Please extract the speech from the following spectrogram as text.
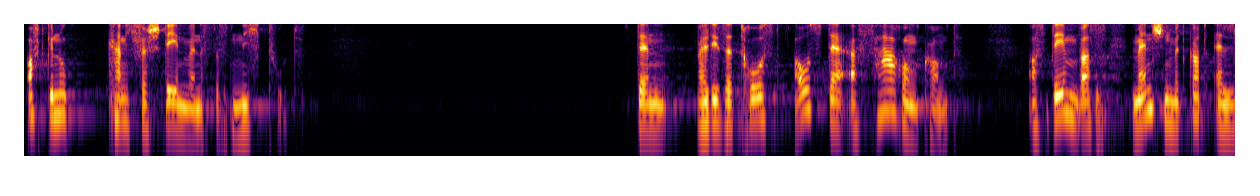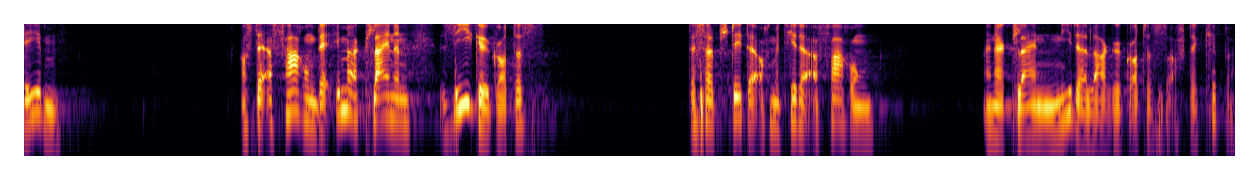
Oft genug kann ich verstehen, wenn es das nicht tut. Denn weil dieser Trost aus der Erfahrung kommt, aus dem, was Menschen mit Gott erleben, aus der Erfahrung der immer kleinen Siege Gottes. Deshalb steht er auch mit jeder Erfahrung einer kleinen Niederlage Gottes auf der Kippe.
